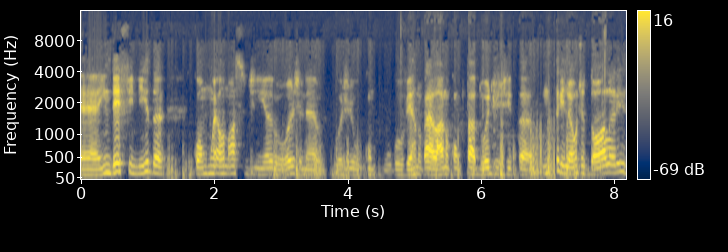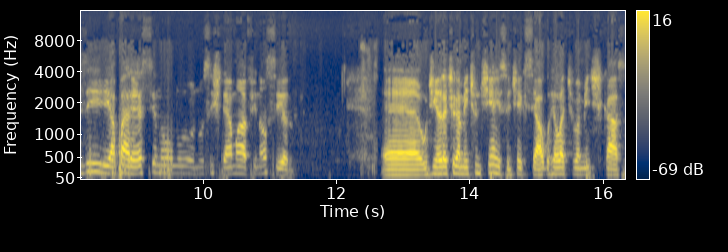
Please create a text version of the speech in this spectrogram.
é, indefinida, como é o nosso dinheiro hoje. Né? Hoje o, o, governo vai lá no computador, digita um trilhão de dólares e aparece no, no, no sistema financeiro. É, o dinheiro antigamente não tinha isso, tinha que ser algo relativamente escasso.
